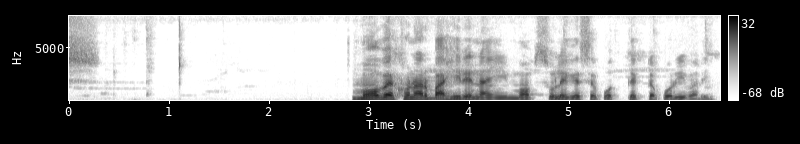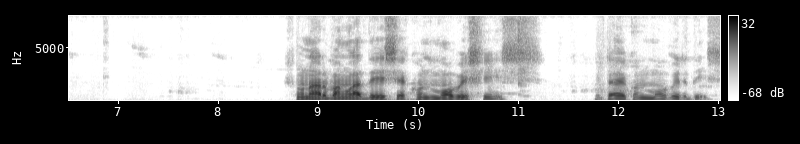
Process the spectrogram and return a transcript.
মব এখন আর বাহিরে নাই, মব চলে গেছে প্রত্যেকটা পরিবারে। সোনার বাংলাদেশ এখন মবে শেষ। এটা এখন মবের দেশ।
